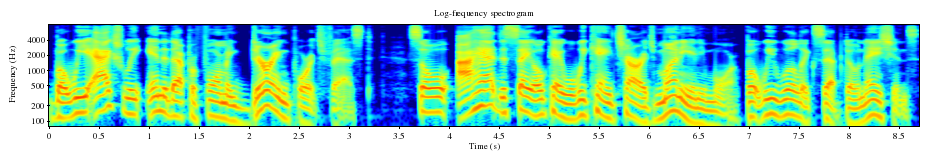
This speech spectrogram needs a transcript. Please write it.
but we actually ended up performing during porch fest. So i had to say okay well we can't charge money anymore but we will accept donations.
